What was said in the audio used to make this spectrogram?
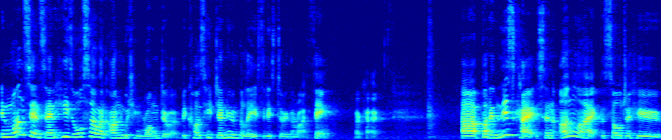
in one sense, then, he's also an unwitting wrongdoer because he genuinely believes that he's doing the right thing. Okay. Uh, but in this case, and unlike the soldier who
